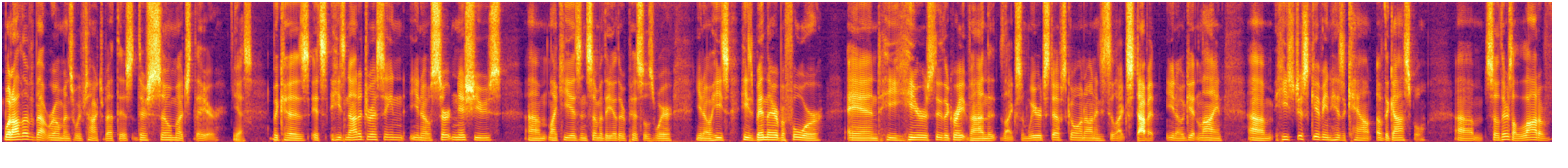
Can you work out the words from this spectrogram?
What I love about Romans, we've talked about this. There's so much there yes. because it's he's not addressing you know certain issues um, like he is in some of the other epistles where you know he's he's been there before and he hears through the grapevine that like some weird stuff's going on and he's like stop it you know get in line Um, he's just giving his account of the gospel. Um, so there's a lot of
